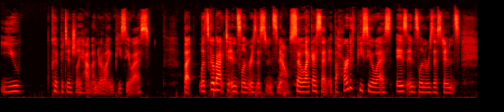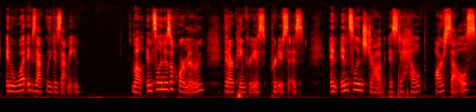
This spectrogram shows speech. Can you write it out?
you could potentially have underlying PCOS. But let's go back to insulin resistance now. So, like I said, at the heart of PCOS is insulin resistance. And what exactly does that mean? Well, insulin is a hormone that our pancreas produces. And insulin's job is to help our cells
